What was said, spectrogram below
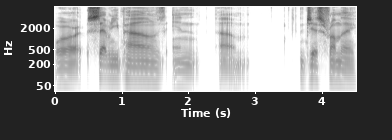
or 70 pounds and um, just from the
